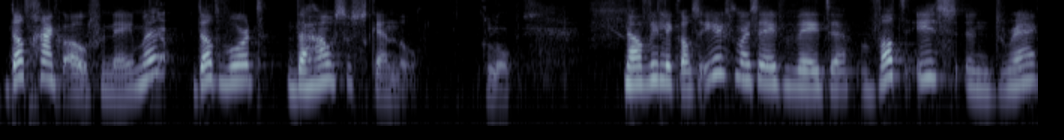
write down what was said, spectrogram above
dat ga ik overnemen. Ja. Dat wordt The House of Scandal. Klopt. Nou wil ik als eerst maar eens even weten, wat is een drag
